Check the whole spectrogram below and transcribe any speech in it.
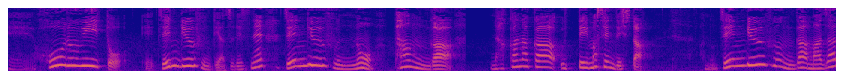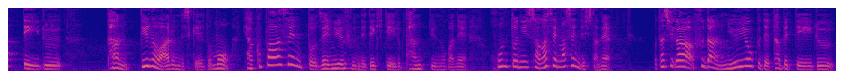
えー、ホールウィート、えー、全粒粉ってやつですね。全粒粉のパンがなかなか売っていませんでした。あの全粒粉が混ざっているパンっていうのはあるんですけれども100%全粒粉でできているパンっていうのがね本当に探せませんでしたね。私が普段ニューヨークで食べている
